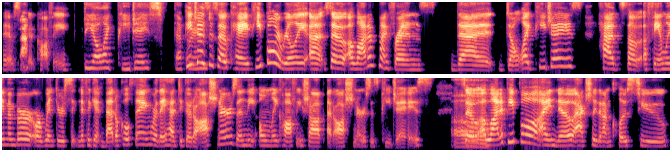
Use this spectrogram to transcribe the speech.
They have some Yeah. good coffee. do y'all like pjs that PJ's brand? is okay. People are really uh so a lot of my friends that don't like PJs had some a family member or went through a significant medical thing where they had to go to Ochsner's and the only coffee shop at Ochsner's is PJ's. So a Oh, lot of people I know actually that I'm close to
